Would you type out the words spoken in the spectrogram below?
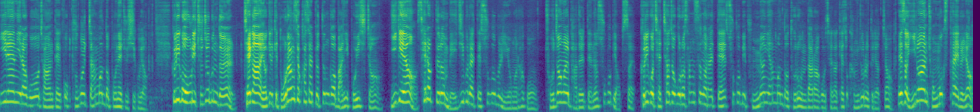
1N이라고 저한테 꼭 두 글자 한 번 더 보내주시고요. 그리고 우리 주주분들 제가 여기 이렇게 노란색 화살표 뜬 거 많이 보이시죠? 이게요 세력들은 매집을 할 때 수급을 이용을 하고 조정을 받을 때는 수급이 없어요. 그리고 재차적으로 상승을 할 때 수급이 분명히 한 번 더 들어온다라고 제가 계속 강조를 드렸죠. 그래서 이러한 종목 스타일을요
